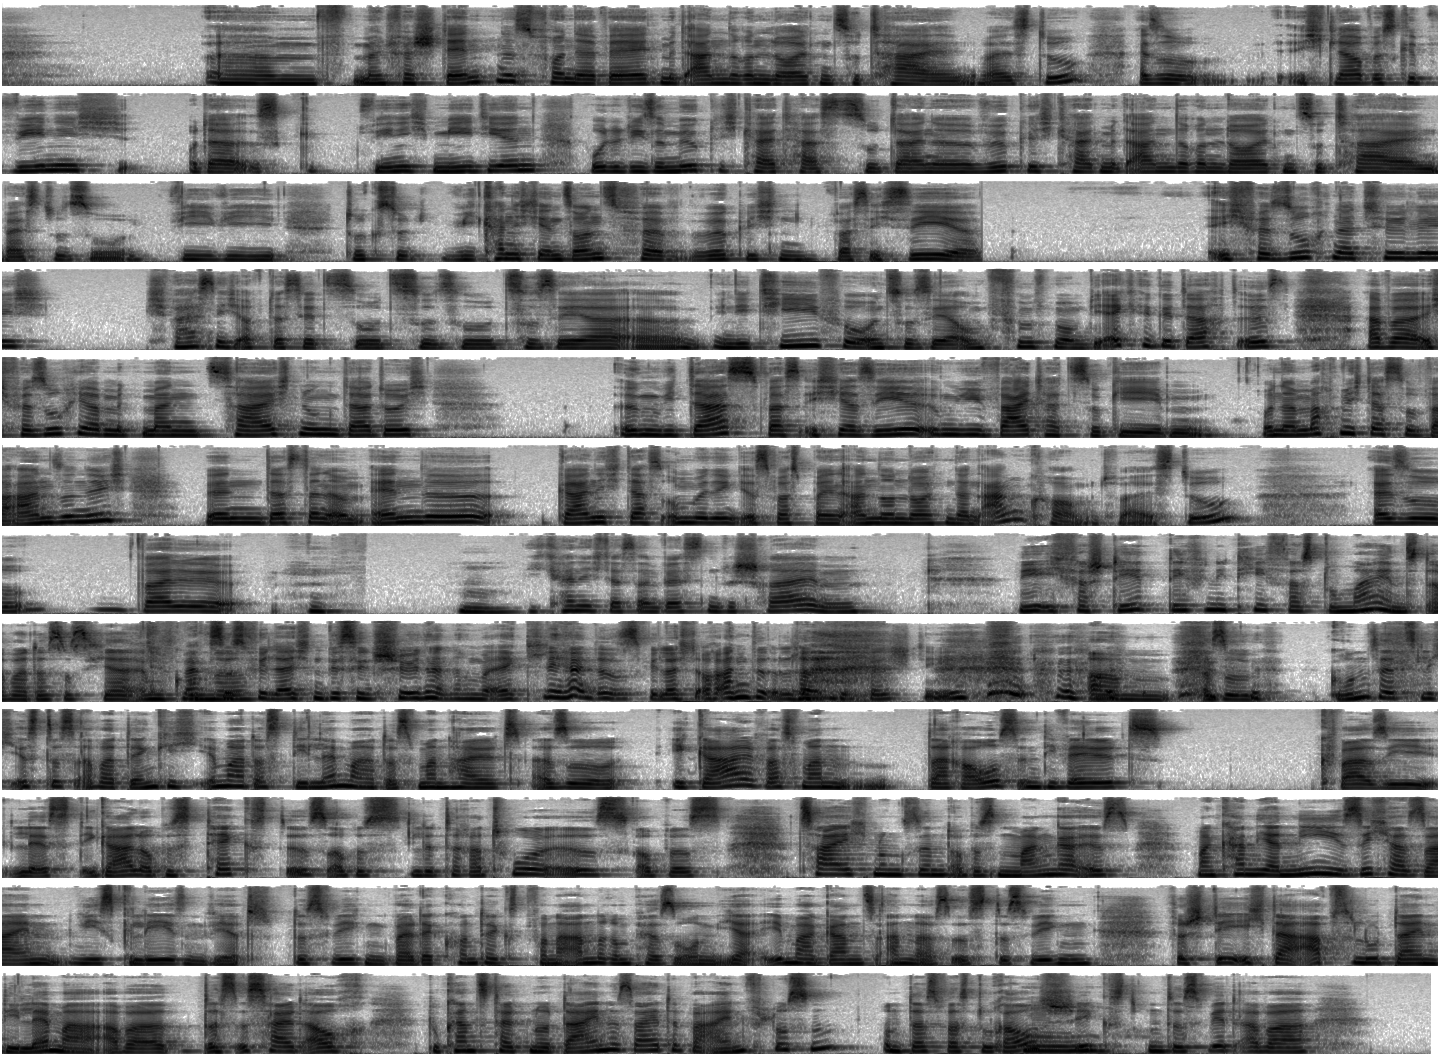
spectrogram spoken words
ähm, mein Verständnis von der Welt mit anderen Leuten zu teilen, weißt du? Also ich glaube, es gibt wenig oder es gibt wenig Medien, wo du diese Möglichkeit hast, so deine Wirklichkeit mit anderen Leuten zu teilen. Weißt du, so wie, wie drückst du, wie kann ich denn sonst verwirklichen, was ich sehe? Ich versuche natürlich ich weiß nicht, ob das jetzt so zu, so, zu sehr äh, in die Tiefe und zu sehr um fünfmal um die Ecke gedacht ist, aber ich versuche ja mit meinen Zeichnungen dadurch irgendwie das, was ich ja sehe, irgendwie weiterzugeben. Und dann macht mich das so wahnsinnig, wenn das dann am Ende gar nicht das unbedingt ist, was bei den anderen Leuten dann ankommt, weißt du? Also, weil, hm, hm. wie kann ich das am besten beschreiben? Nee, ich verstehe definitiv, was du meinst, aber das ist ja im Magst Grunde. Magst du es vielleicht ein bisschen schöner nochmal erklären, dass es vielleicht auch andere Leute verstehen? um, ähm, also grundsätzlich ist es aber, denke ich, immer das Dilemma, dass man halt, also egal, was man daraus in die Welt quasi lässt, egal ob es Text ist, ob es Literatur ist, ob es Zeichnungen sind, ob es ein Manga ist, man kann ja nie sicher sein, wie es gelesen wird. Deswegen, weil der Kontext von einer anderen Person ja immer ganz anders ist. Deswegen verstehe ich da absolut dein Dilemma, aber das ist halt auch, du kannst halt nur deine Seite beeinflussen und das, was du rausschickst, mhm. und das wird aber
